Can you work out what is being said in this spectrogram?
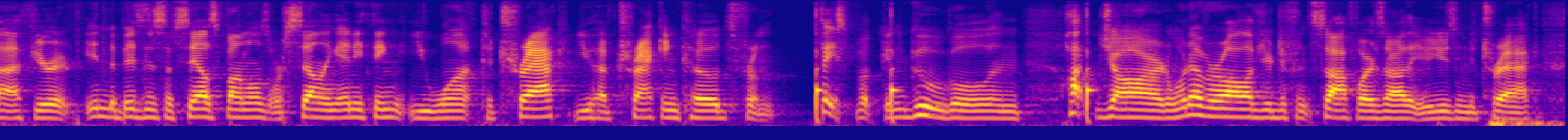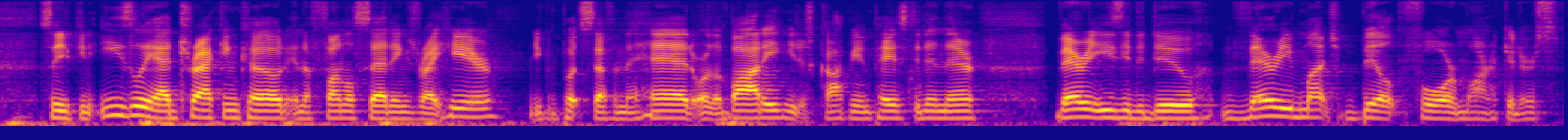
Uh, if you're in the business of sales funnels or selling anything you want to track you have tracking codes from facebook and google and hotjar and whatever all of your different softwares are that you're using to track. So you can easily add tracking code in a funnel settings right here. You can put stuff in the head or the body. You just copy and paste it in there very easy to do, very much built for marketers.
